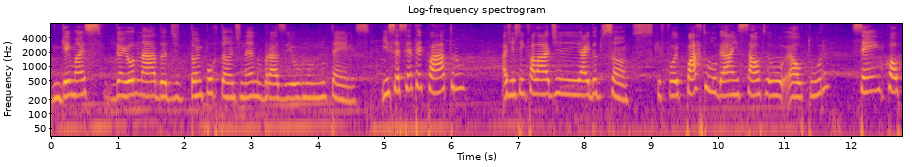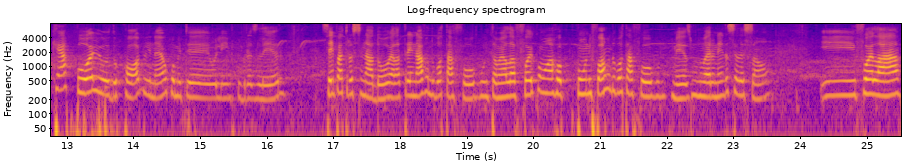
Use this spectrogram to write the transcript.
Ninguém mais ganhou nada de tão importante, né, no Brasil no, no tênis. E em 64 a gente tem que falar de Aida dos Santos, que foi quarto lugar em salto à altura, sem qualquer apoio do COB, né, o Comitê Olímpico Brasileiro, sem patrocinador. Ela treinava no Botafogo, então ela foi com, a roupa, com o uniforme do Botafogo mesmo, não era nem da seleção. E foi lá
